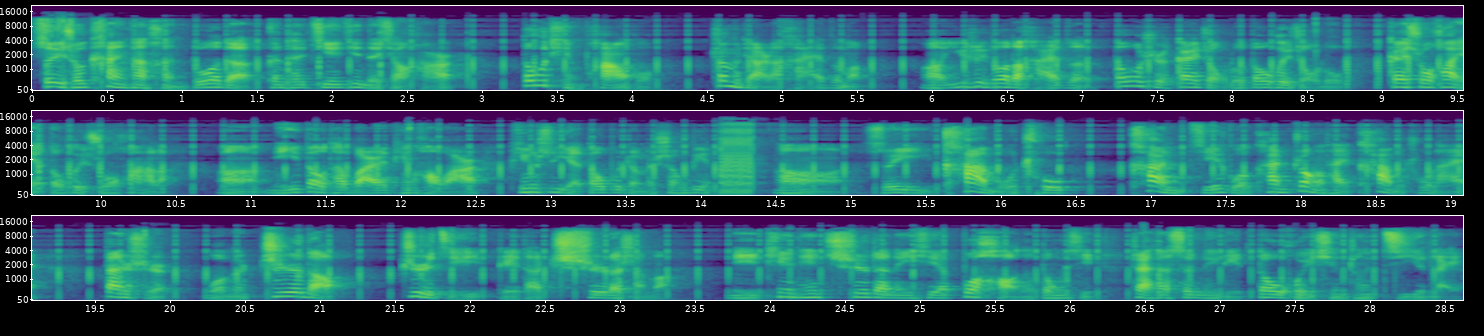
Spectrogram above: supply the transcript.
所以说看一看很多的跟他接近的小孩都挺胖乎，这么点的孩子嘛。啊，一岁多的孩子都是该走路都会走路，该说话也都会说话了啊！你一逗他玩也挺好玩，平时也都不怎么生病啊，所以看不出，看结果看状态看不出来。但是我们知道自己给他吃了什么，你天天吃的那些不好的东西，在他身体里都会形成积累，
